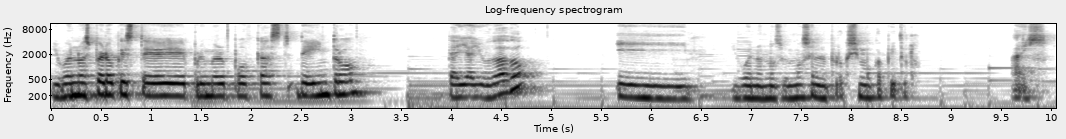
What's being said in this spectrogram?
Y bueno, espero que este primer podcast de intro te haya ayudado y, bueno, nos vemos en el próximo capítulo. Bye.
